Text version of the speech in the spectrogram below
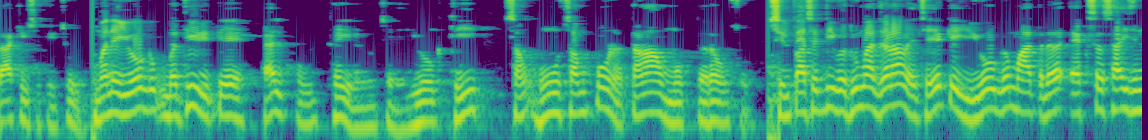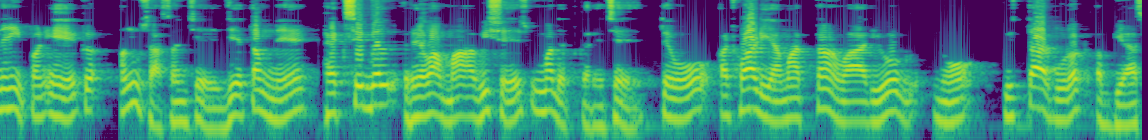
રાખી શકી છું. મને યોગ બધી રીતે હેલ્પફુલ થઈ રહ્યું છે. યોગથી હું સંપૂર્ણ તણાવ મુક્ત રહું છું. શિલ્પા શેટ્ટી વધુમાં જણાવે છે કે યોગ માત્ર એક્સરસાઇઝ નહીં, પણ એક અનુશાસન છે જે તમને ફ્લેક્સિબલ રહેવામાં વિશેષ મદદ કરે છે. તેઓ અઠવાડિયામાં ત્રણ વાર યોગનો વિસ્તારપૂર્વક અભ્યાસ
